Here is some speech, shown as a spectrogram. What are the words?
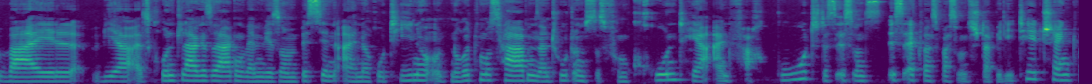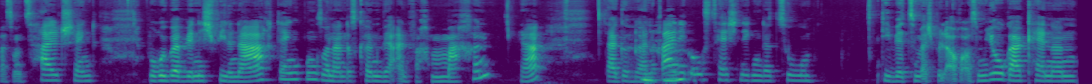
weil wir als Grundlage sagen, wenn wir so ein bisschen eine Routine und einen Rhythmus haben, dann tut uns das vom Grund her einfach gut. Das ist uns, ist etwas, was uns Stabilität schenkt, was uns Halt schenkt, worüber wir nicht viel nachdenken, sondern das können wir einfach machen. Ja, da gehören mhm. Reinigungstechniken dazu die wir zum Beispiel auch aus dem Yoga kennen,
